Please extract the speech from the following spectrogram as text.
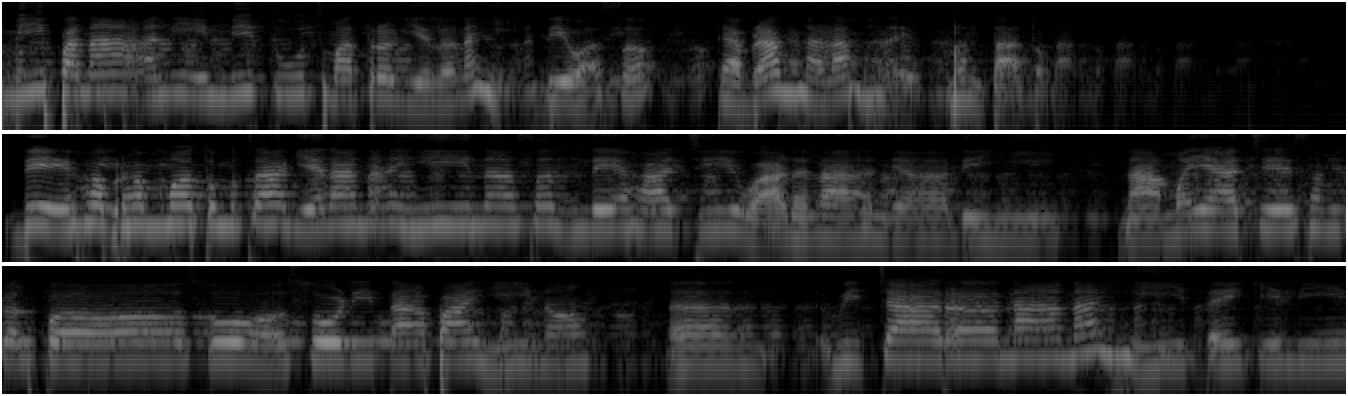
मीपणा आणि नीच उच मात्र गेलं नाही देव असं त्या ब्राह्मणाला म्हणाय म्हणतात. देह ब्रह्म तुमचा गेला नाही न संदेहाची वाढला न्या देही नामयाचे संकल्प सो सोडिता पाहिन विचारणा नाही तै केली.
